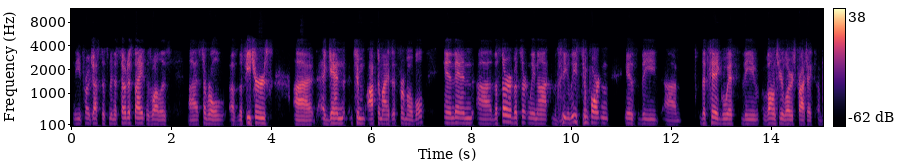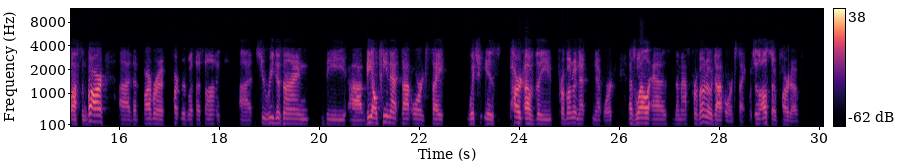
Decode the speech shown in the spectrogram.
the ProJustice Minnesota site as well as uh, several of the features, uh, again, to optimize it for mobile. And then uh, the third, but certainly not the least important, is the, um, the TIG with the Volunteer Lawyers Project of Boston Bar uh, that Barbara partnered with us on uh, to redesign the VLPnet.org site, which is part of the Pro Bono Net network, as well as the massprobono.org site, which is also part of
